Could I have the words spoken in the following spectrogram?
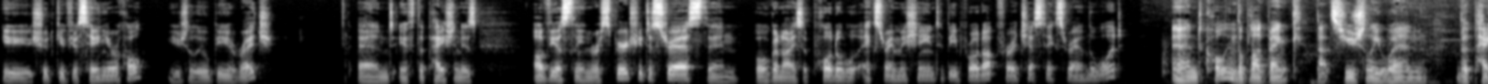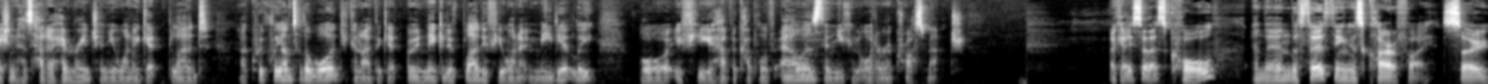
you should give your senior a call. Usually it will be a reg. And if the patient is obviously in respiratory distress, then organize a portable x ray machine to be brought up for a chest x ray in the ward. And calling the blood bank, that's usually when the patient has had a hemorrhage and you want to get blood uh, quickly onto the ward. You can either get O negative blood if you want it immediately, or if you have a couple of hours, then you can order a cross match. Okay, so that's call. And then the third thing is clarify. So,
